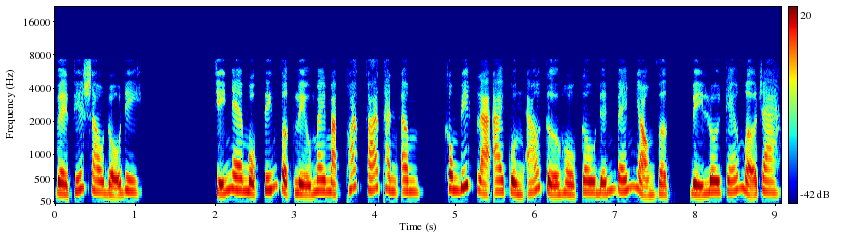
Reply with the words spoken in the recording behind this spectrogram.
về phía sau đổ đi. Chỉ nghe một tiếng vật liệu may mặc thoát phá thanh âm, không biết là ai quần áo tựa hồ câu đến bén nhọn vật, bị lôi kéo mở ra.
